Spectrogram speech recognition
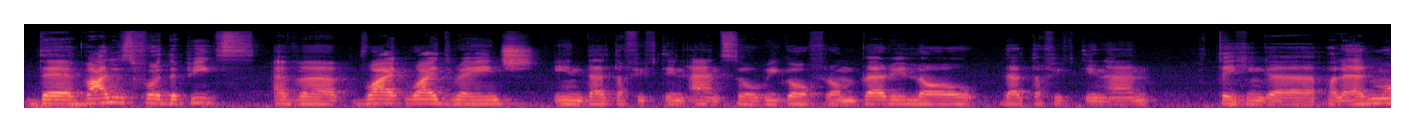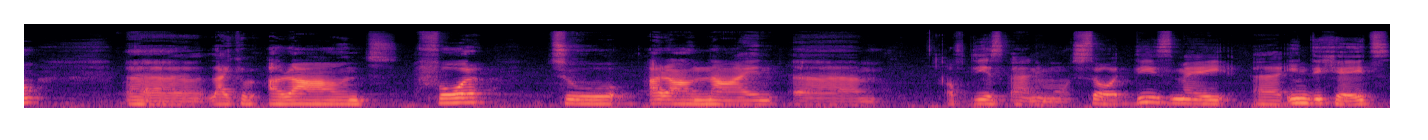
the values for the pigs have a wide, wide range in delta 15N. So we go from very low delta 15N taking uh, Palermo, uh, like around four to around nine um, of these animals. So this may uh, indicate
